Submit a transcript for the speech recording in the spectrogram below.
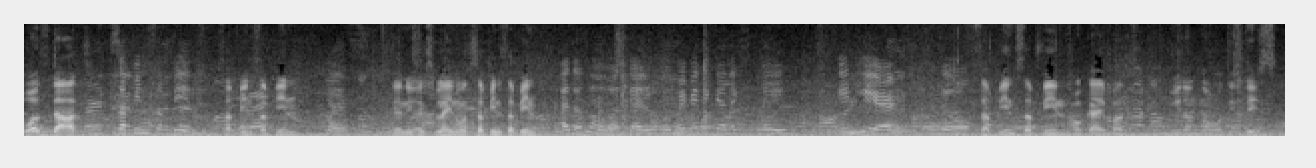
What's that? Sapin sapin. Sapin sapin. Yes. Can you explain what sapin sapin? I don't know what kind of food. Maybe they can explain. In here, no. Sapin sapin. Okay, but we don't know what is this.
